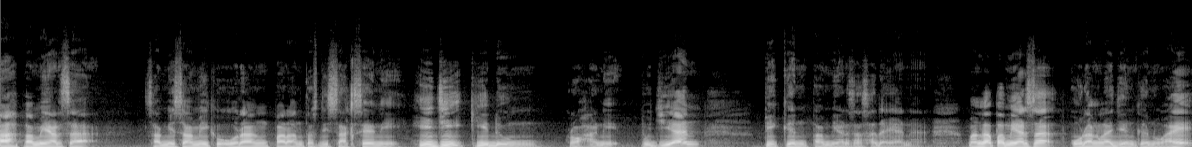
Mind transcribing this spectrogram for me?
Tah pamirsa, sami-sami ke orang parantos disakseni hiji kidung rohani pujian pikeun pamirsa sadayana. Mangga pamirsa orang lajengkeun wae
